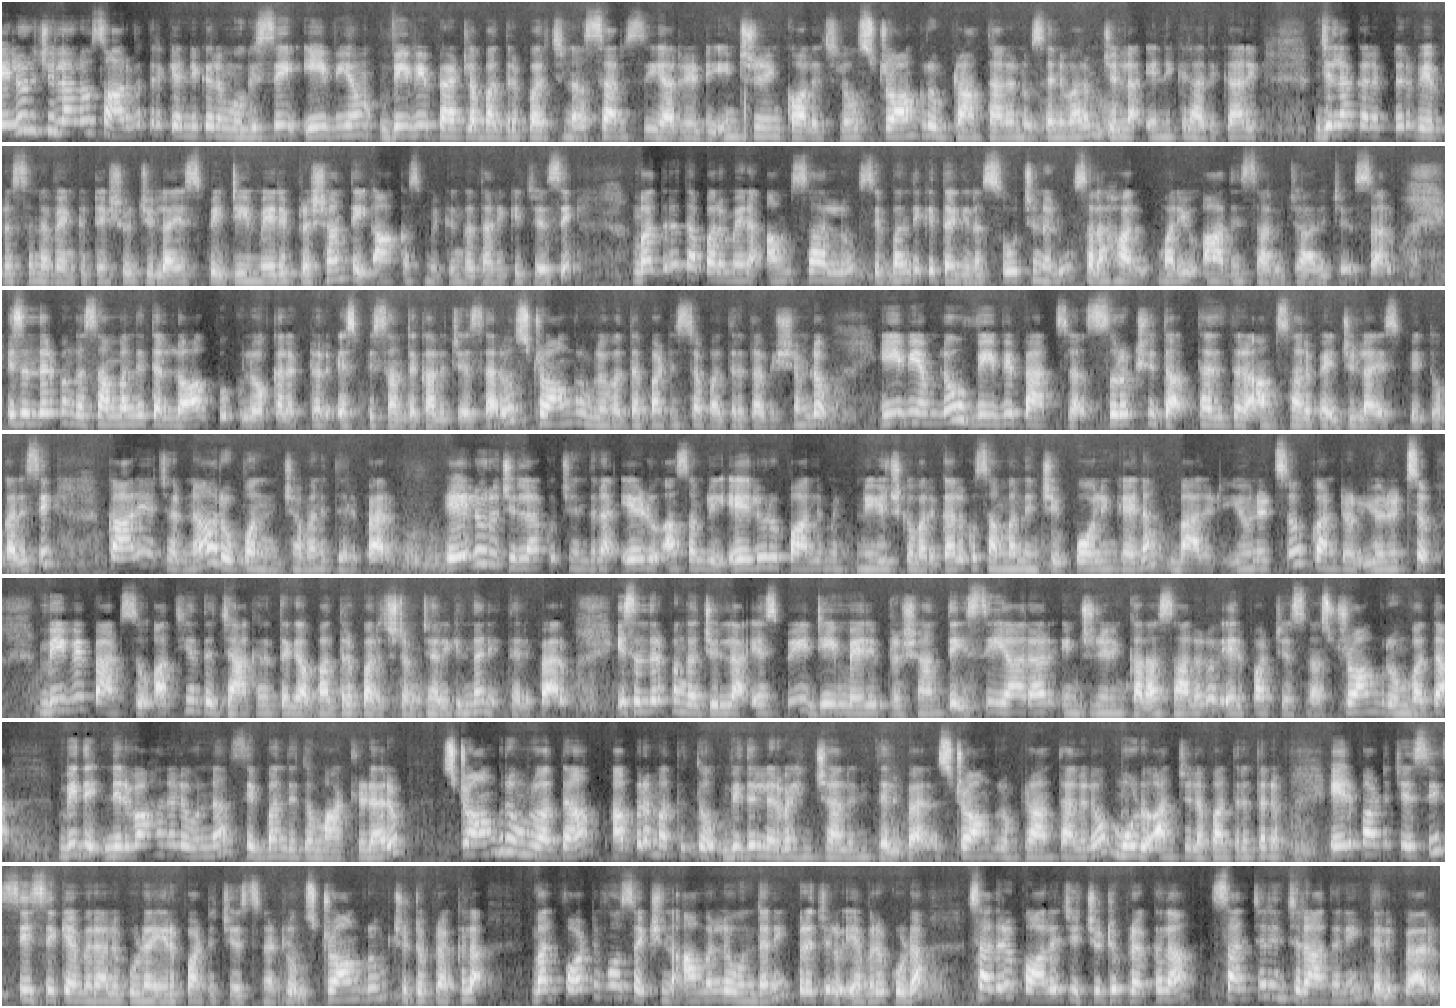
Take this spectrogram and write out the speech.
ఏలూరు జిల్లాలో సార్వత్రిక ఎన్నికలు ముగిసి ఈవీఎం వీవీప్యాట్ల భద్రపరిచిన sir C R Reddy engineering కాలేజ్లో స్ట్రాంగ్ రూమ్ ప్రాంతాలను శనివారం జిల్లా ఎన్నికల అధికారి జిల్లా కలెక్టర్ వే ప్రసన్న వెంకటేశ్వర్ జిల్లా ఎస్పీ డి మేరీ ప్రశాంతి ఆకస్మికంగా తనిఖీ చేసి భద్రతాపరమైన అంశాల్లో సిబ్బందికి తగిన సూచనలు సలహాలు మరియు ఆదేశాలు జారీ చేశారు. ఈ సందర్భంగా సంబంధిత లాగ్ బుక్లో కలెక్టర్ ఎస్పీ సంతకాలు చేశారు. స్ట్రాంగ్ రూమ్ ల వద్ద పటిష్ట భద్రత విషయంలో ఈవీఎంలు వీవీప్యాట్స్ ల సురక్షిత తదితర అంశాలపై జిల్లా ఎస్పీతో కలిసి కార్యాచరణ రూపొందించామని తెలిపారు. ఏలూరు జిల్లాకు చెందిన ఏడు అసెంబ్లీ ఏలూరు పార్లమెంట్ నియోజకవర్గాలకు సంబంధించి పోలింగ్ అయిన ballot units control units VVPATs అత్యంత జాగ్రత్తగా భద్రపరచడం జరిగిందని తెలిపారు. ఈ సందర్భంగా జిల్లా SP D Mary Prashanti CRR engineering కళాశాలలో ఏర్పాటు చేసిన స్ట్రాంగ్ రూమ్ వద్ద విధి నిర్వహణలో ఉన్న సిబ్బందితో మాట్లాడారు. స్ట్రాంగ్ రూమ్ వద్ద అప్రమత్తతో విధులు నిర్వహించాలని తెలిపారు. స్ట్రాంగ్ రూమ్ ప్రాంతాలలో మూడు అంచెల భద్రతను ఏర్పాటు చేసి సీసీ కెమెరాలు కూడా ఏర్పాటు చేసినట్లు స్ట్రాంగ్ రూమ్ చుట్టుప్రక్కల వన్ ఫార్టీ ఫోర్ సెక్షన్ అమల్లో ఉందని ప్రజలు ఎవరు కూడా సదరు కాలేజీ చుట్టుప్రక్కల సంచరించరాదని తెలిపారు.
